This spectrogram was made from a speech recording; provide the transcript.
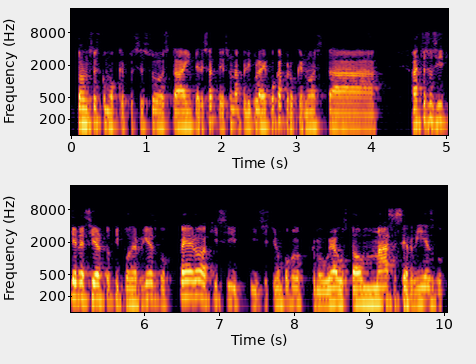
Entonces, como que pues eso está interesante. Es una película de época, pero que no está... Hasta eso sí tiene cierto tipo de riesgo, pero aquí sí insistir un poco que me hubiera gustado más ese riesgo.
